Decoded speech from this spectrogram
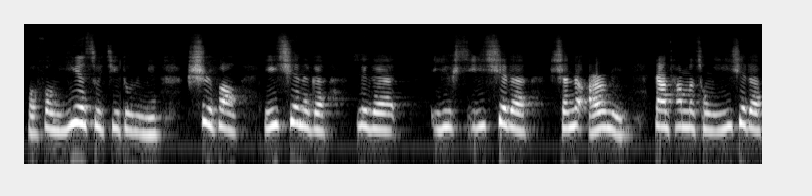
我奉耶稣基督的名，释放一切那个那个一一切的神的儿女，让他们从一切的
